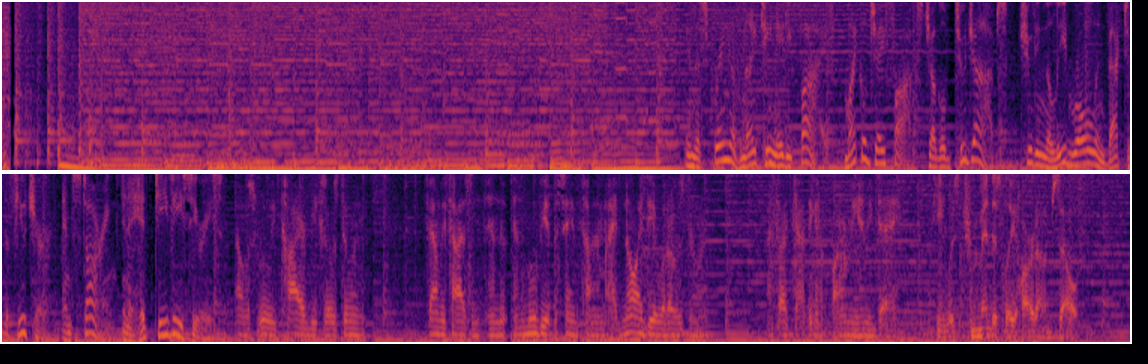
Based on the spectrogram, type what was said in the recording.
Spring of 1985, Michael J. Fox juggled two jobs, shooting the lead role in Back to the Future and starring in a hit TV series. I was really tired because I was doing Family Ties and, and, the, and the movie at the same time. I had no idea what I was doing. I thought, God, they're going to fire me any day. He was tremendously hard on himself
